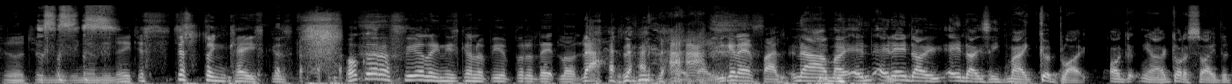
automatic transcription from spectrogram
to the gym every now and then. eh? Just, just in case, because I've got a feeling there's gonna be a bit of that. Like, nah, nah, nah. You're gonna have fun. Nah, mate, and and Endo, Endo's mate, good bloke. I got- you know, I got to say the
